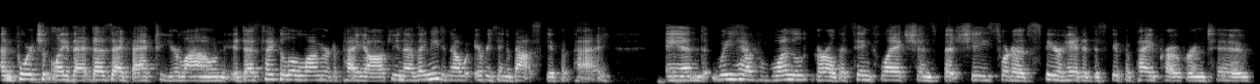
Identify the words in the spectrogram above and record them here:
unfortunately, that does add back to your loan. It does take a little longer to pay off. You know, they need to know everything about skip a pay. And we have one girl that's in collections, but she sort of spearheaded the Skip a Pay program too.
